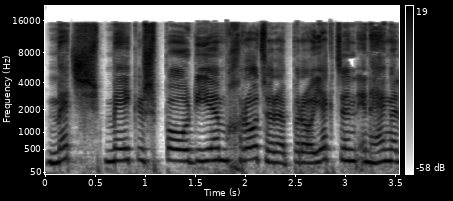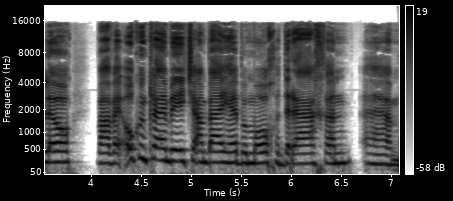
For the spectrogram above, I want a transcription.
matchmakerspodium, grotere projecten in Hengelo, waar wij ook een klein beetje aan bij hebben mogen dragen. Ehm,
